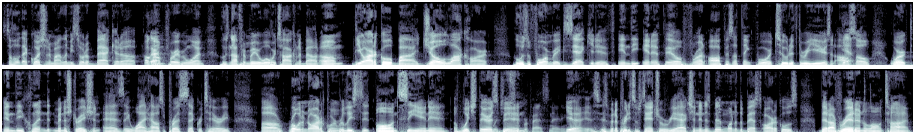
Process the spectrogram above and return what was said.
so hold that question in mind. Let me sort of back it up Okay. um, for everyone who's not familiar with what we're talking about. Um, the article by Joe Lockhart, who was a former executive in the NFL front office, I think for two to three years, and also worked in the Clinton administration as a White House press secretary, uh, wrote an article and released it on CNN, of which there's Which is been super fascinating. yeah, it's, it's been a pretty substantial reaction, and it's been one of the best articles that I've read in a long time.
